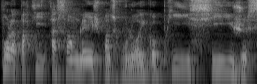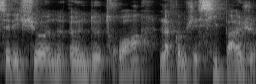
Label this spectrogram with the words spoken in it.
Pour la partie assemblée, je pense que vous l'aurez compris, si je sélectionne 1, 2, 3, là comme j'ai 6 pages,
